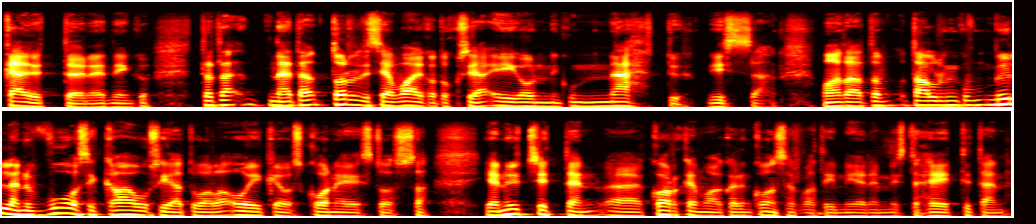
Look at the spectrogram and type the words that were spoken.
käyttöön. Että niin kuin, tätä, näitä todellisia vaikutuksia ei ole niin kuin nähty missään, vaan tämä, tämä on ollut niin kuin myllännyt vuosikausia tuolla oikeuskoneistossa. Ja nyt sitten äh, korkeimman oikeuden konservatiivinen enemmistö heitti tämän,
